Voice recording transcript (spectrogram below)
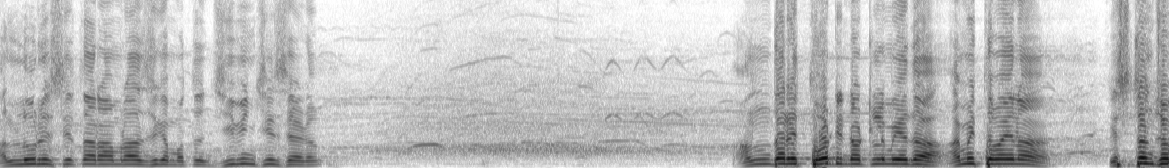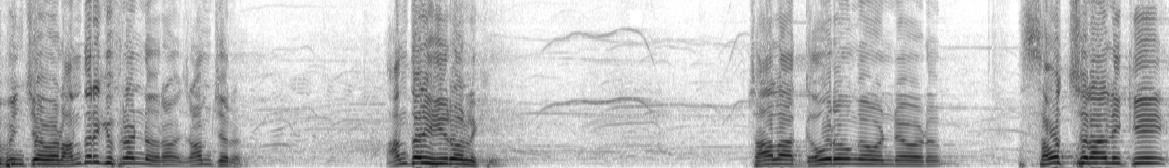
అల్లూరి సీతారామరాజుగా మొత్తం జీవించేశాడు. అందరి తోటి నటుల మీద అమితమైన ఇష్టం చూపించేవాడు అందరికీ ఫ్రెండ్ రా- రామ్ చరణ్. అందరి హీరోలకి. చాలా గౌరవంగా ఉండేవాడు. సంవత్సరానికి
